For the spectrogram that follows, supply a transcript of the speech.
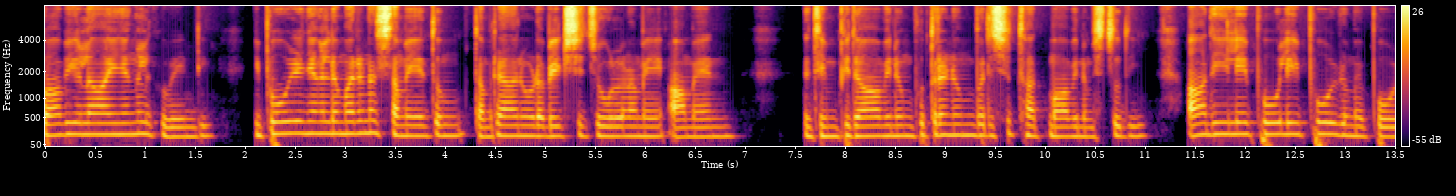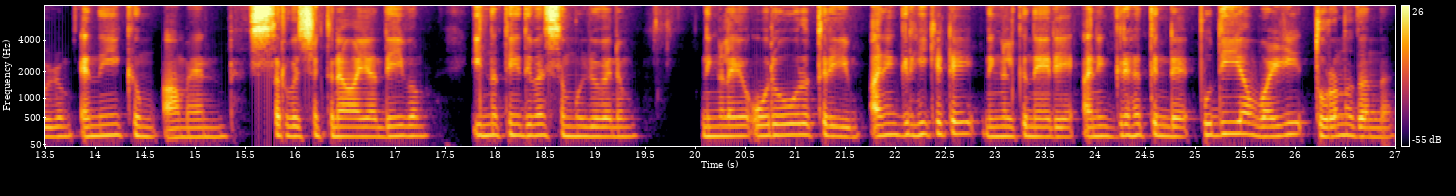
പാപികളായ ഞങ്ങൾക്ക് വേണ്ടി. ഇപ്പോഴും ഞങ്ങളുടെ മരണസമയത്തും തമ്പുരാനോട് അപേക്ഷിച്ചു കൊള്ളണമേ. ആമേൻ. നിത്യം പിതാവിനും പുത്രനും പരിശുദ്ധാത്മാവിനും സ്തുതി. ആദിയിലെ പോലെ ഇപ്പോഴും എപ്പോഴും എന്നേക്കും ആമേൻ. സർവശക്തനായ ദൈവം ഇന്നത്തെ ദിവസം മുഴുവനും നിങ്ങളെ ഓരോരുത്തരെയും അനുഗ്രഹിക്കട്ടെ. നിങ്ങൾക്ക് നേരെ അനുഗ്രഹത്തിന്റെ പുതിയ വഴി തുറന്നു തന്ന്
